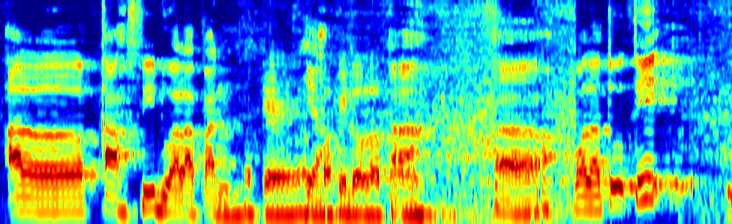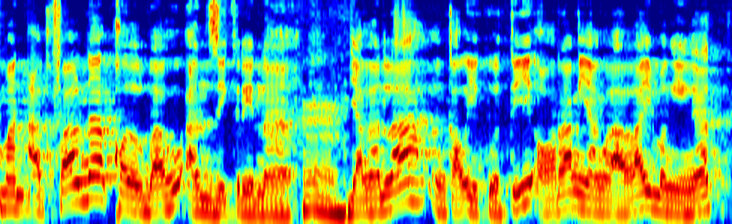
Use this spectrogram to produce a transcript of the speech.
Al-Kahfi 28. oke Ya. Pak Fidola Ah, ah, wala tu'ti man akfalna qalbahu an zikrina. Hmm. Janganlah engkau ikuti orang yang lalai mengingat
